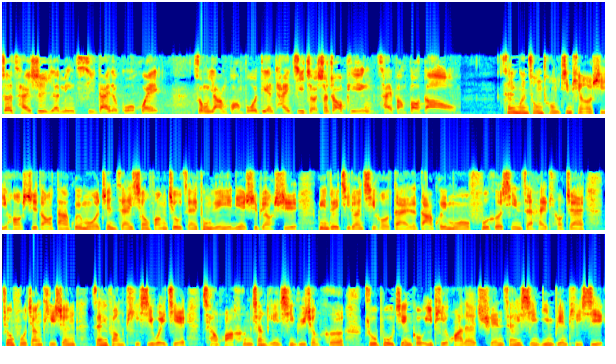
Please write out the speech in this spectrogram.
这才是人民期待的国会。中央广播电台记者肖兆平采访报道。蔡英文总统今天二十一号视导大规模赈灾消防救灾动员演练时表示，面对极端气候带来的大规模复合型灾害挑战，政府将提升灾防体系位阶，强化横向联系与整合，逐步建构一体化的全灾型应变体系，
